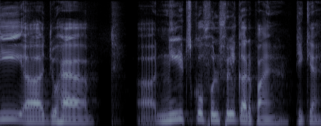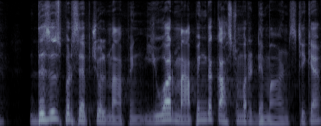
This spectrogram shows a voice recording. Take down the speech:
की uh, है नीड्स uh, को फुलफिल कर पाए ठीक है this is perceptual mapping. You are mapping the customer demands okay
